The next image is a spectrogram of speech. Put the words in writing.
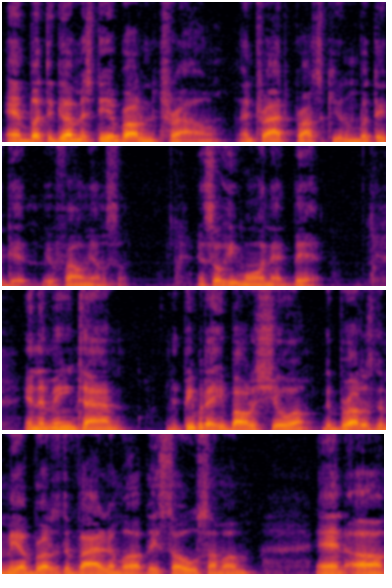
And but the government still brought him to trial and tried to prosecute him, but they did. They were found innocent. And so he won that bet. In the meantime, the people that he bought ashore, the brothers, the Mill brothers, divided them up. They sold some of them, and uh,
